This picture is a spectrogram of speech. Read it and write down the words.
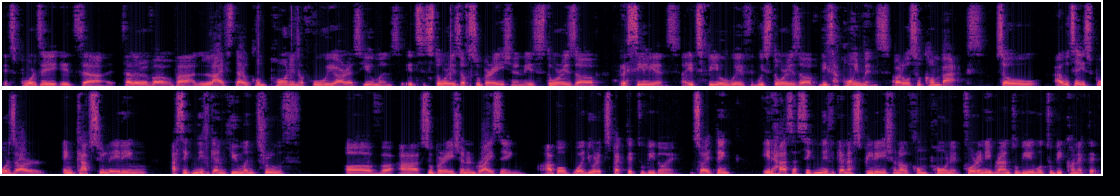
it's sports, it's, uh, it's a little bit of a lifestyle component of who we are as humans. It's stories of superation. It's stories of resilience. It's filled with, with stories of disappointments, but also comebacks. So I would say sports are encapsulating a significant human truth of uh, superation and rising above what you're expected to be doing. So I think it has a significant aspirational component for any brand to be able to be connected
